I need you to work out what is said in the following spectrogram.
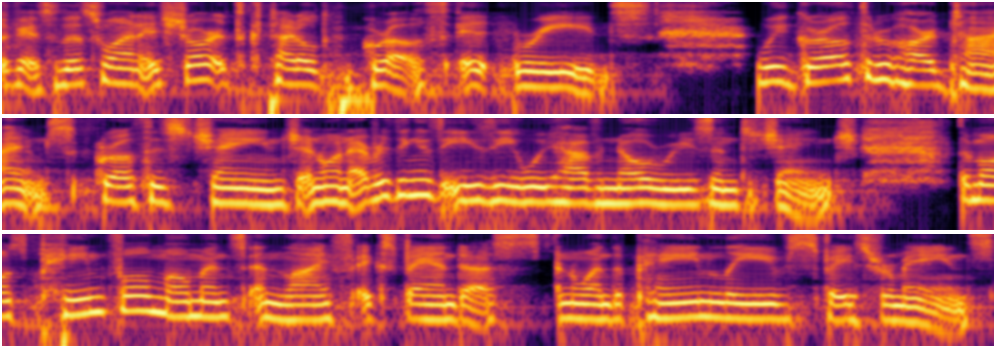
okay, so this one is short. It's titled Growth. It reads We grow through hard times. Growth is change. And when everything is easy, we have no reason to change. The most painful moments in life expand us. And when the pain leaves, space remains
